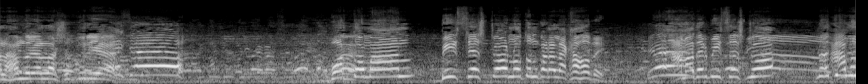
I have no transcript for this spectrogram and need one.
আলহামদুলিল্লাহ শুক্রিয়া। বর্তমান বীর শ্রেষ্ঠ নতুন করে লেখা হবে। আমাদের বীর শ্রেষ্ঠ আবু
